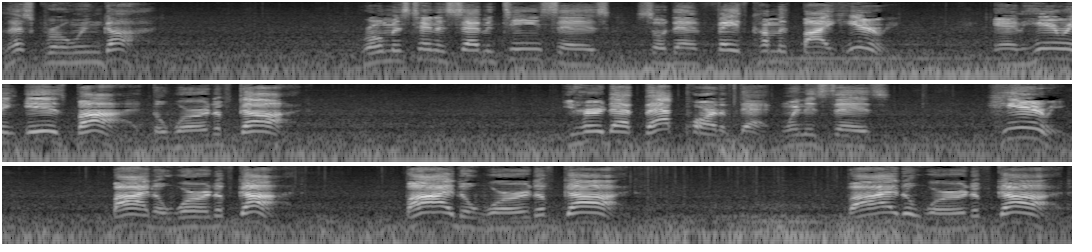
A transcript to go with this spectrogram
Let's grow in God. Romans 10 and 17 says, So then faith cometh by hearing, and hearing is by the word of God. You heard that back part of that when it says, Hearing by the word of God. By the word of God. By the word of God.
